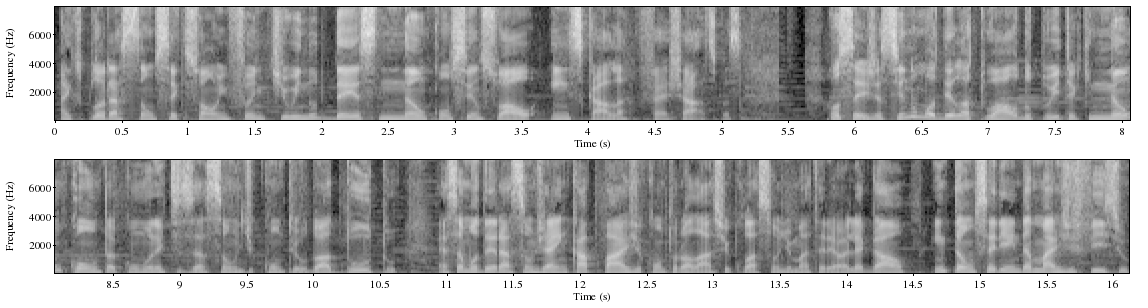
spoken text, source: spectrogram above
a exploração sexual infantil e nudez não consensual em escala, fecha aspas. Ou seja, se no modelo atual do Twitter, que não conta com monetização de conteúdo adulto, essa moderação já é incapaz de controlar a circulação de material ilegal, então seria ainda mais difícil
